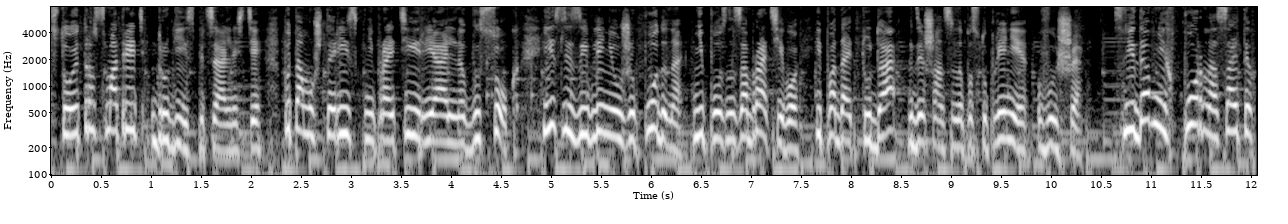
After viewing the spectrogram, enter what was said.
стоит рассмотреть другие специальности, потому что риск не пройти прийти реально высок. Если заявление уже подано, не поздно забрать его и подать туда, где шансы на поступление выше. С недавних пор на сайтах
